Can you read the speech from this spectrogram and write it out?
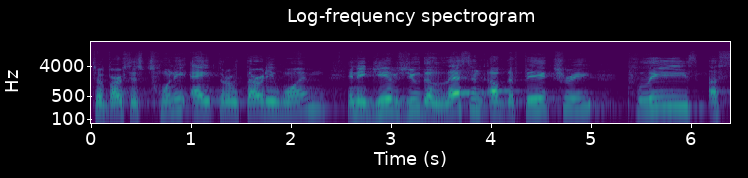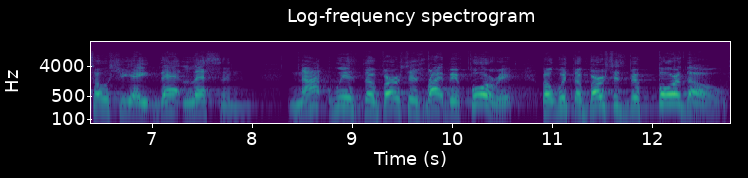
to verses 28 through 31, and he gives you the lesson of the fig tree, please associate that lesson not with the verses right before it, but with the verses before those.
